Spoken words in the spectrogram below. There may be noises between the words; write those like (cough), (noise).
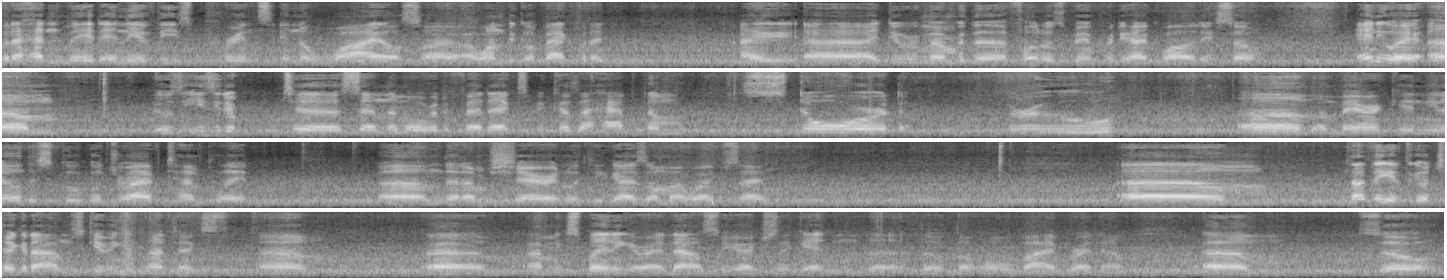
but I hadn't made any of these prints in a while, so I, I wanted to go back. But I, I, uh, I do remember the photos being pretty high quality. So, anyway, um, it was easy to to send them over to FedEx because I have them stored through um, American, you know, this Google Drive template um, that I'm sharing with you guys on my website. Um, not that you have to go check it out. I'm just giving you context. Um, um, I'm explaining it right now, so you're actually getting the, the, the whole vibe right now. Um, so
